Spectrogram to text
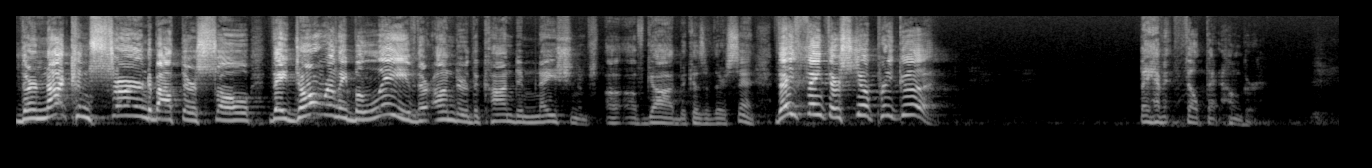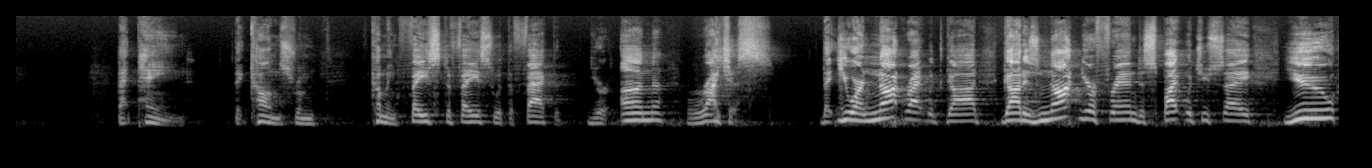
they're not concerned about their soul, they don't really believe they're under the condemnation of, uh, of God because of their sin. They think they're still pretty good. They haven't felt that hunger, that pain that comes from coming face to face with the fact that you're unrighteous, that you are not right with God. God is not your friend, despite what you say. You,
